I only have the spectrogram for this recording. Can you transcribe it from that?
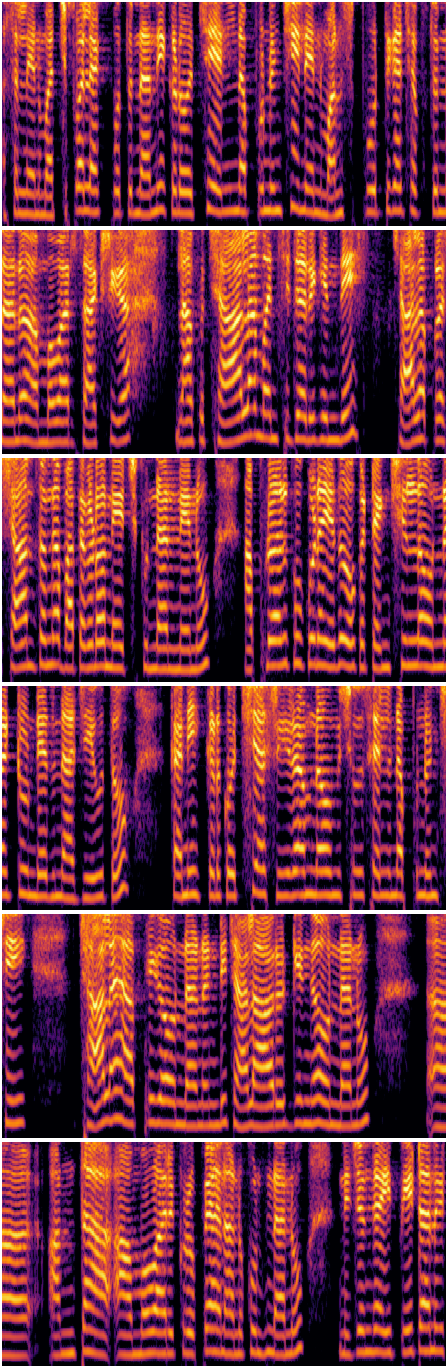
అసలు నేను మర్చిపోలేకపోతున్నాను. ఇక్కడ వచ్చి వెళ్ళినప్పటి నుంచి నేను మనస్ఫూర్తిగా చెప్తున్నాను అమ్మవారి సాక్షిగా. నాకు చాలా మంచి జరిగింది. చాలా ప్రశాంతంగా బతకడం నేర్చుకున్నాను నేను. అప్పటి వరకు కూడా ఏదో ఒక టెన్షన్లో ఉన్నట్టు ఉండేది నా జీవితం. కానీ ఇక్కడికి వచ్చి ఆ శ్రీరామనవమి చూసి వెళ్ళినప్పటి నుంచి చాలా హ్యాపీగా ఉన్నానండి. చాలా ఆరోగ్యంగా ఉన్నాను. అంతా ఆ అమ్మవారి కృపే అని అనుకుంటున్నాను. నిజంగా ఈ పీఠానికి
